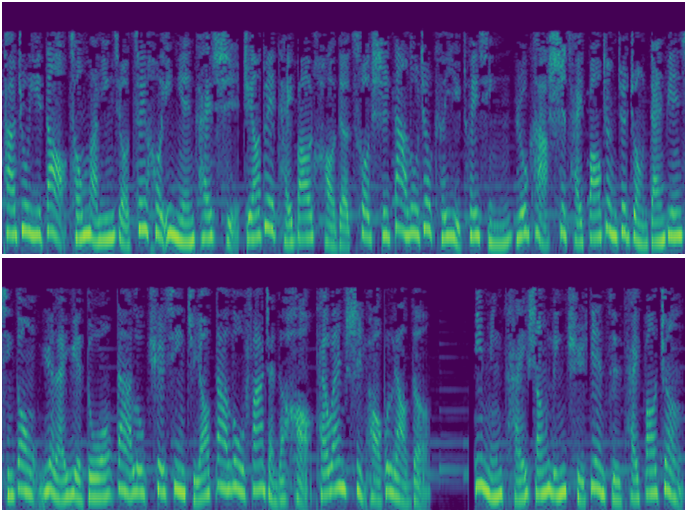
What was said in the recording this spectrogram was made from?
他注意到，从马英九最后一年开始，只要对台胞好的措施，大陆就可以推行，如卡式台胞证这种单边行动越来越多。大陆确信，只要大陆发展的好，台湾是跑不了的。一名台商领取电子台胞证，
